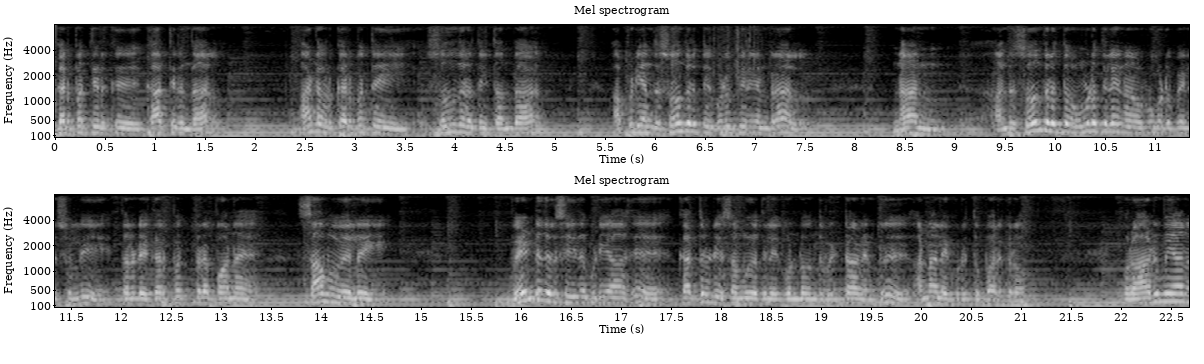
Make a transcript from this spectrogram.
கர்ப்பத்திற்கு காத்திருந்தால் ஆண்டவர் கர்ப்பத்தை சுதந்திரத்தை தந்தால் அப்படி அந்த சுதந்திரத்தை கொடுப்பீர்கள் என்றால் நான் அந்த சுதந்திரத்தை உம்மிடத்திலே நான் ஒப்பு கொடுப்பேன்னு சொல்லி தன்னுடைய கர்ப்பத் பிறப்பான சாமுவேலை வேண்டுதல் செய்தபடியாக கர்த்தருடைய சமூகத்திலே கொண்டு வந்து விட்டாள் என்று அண்ணாலை குறித்து பார்க்கிறோம். ஒரு அருமையான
